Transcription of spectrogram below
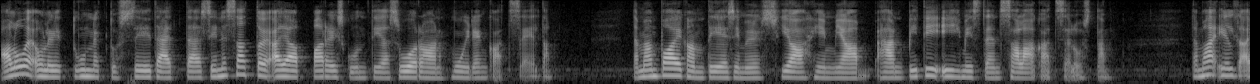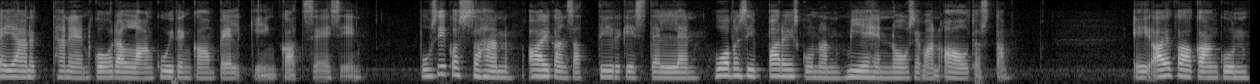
Alue oli tunnettu siitä, että sinne saattoi ajaa pariskuntia suoraan muiden katseilta. Tämän paikan tiesi myös Jahim ja hän piti ihmisten salakatselusta. Tämä ilta ei jäänyt hänen kohdallaan kuitenkaan pelkkiin katseisiin. Pusikossa hän aikansa tirkistellen huomasi pariskunnan miehen nousevan autosta – ei aikaakaan, kun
